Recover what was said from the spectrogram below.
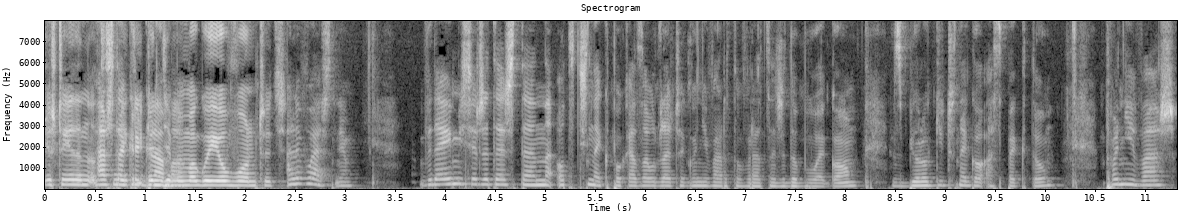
Jeszcze jeden odcinek i będziemy mogły ją włączyć. Ale właśnie, Wydaje mi się, że też ten odcinek pokazał, dlaczego nie warto wracać do byłego z biologicznego aspektu, ponieważ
